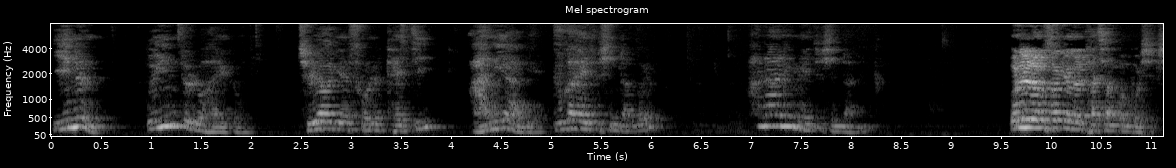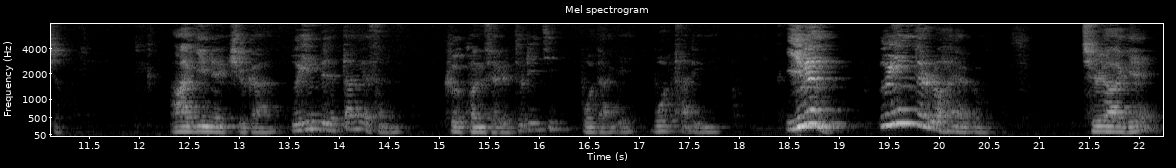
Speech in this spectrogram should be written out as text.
이는 의인들로 하여금 죄악의 손을 대지 아니하게 누가 해주신다고요? 하나님이 해주신다는 거. 오늘 여러분 성경을 다시 한번 보십시오. 악인의 귀가 의인들의 땅에서는 그 권세를 누리지 못하게 못하리니 이는 의인들로 하여금 죄악에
